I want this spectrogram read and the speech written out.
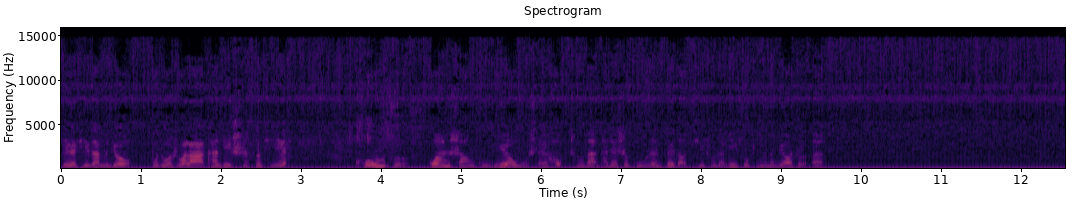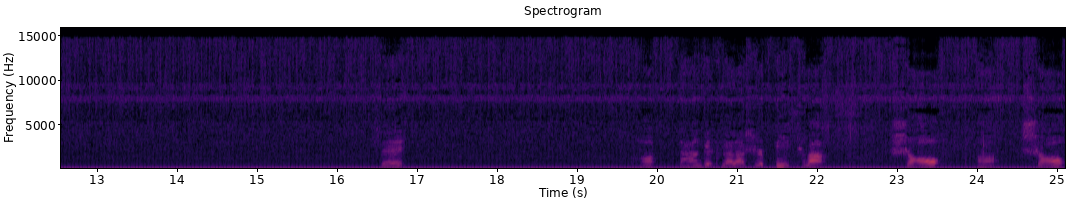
这个题咱们就不多说了啊。看第十四题，孔子观赏古乐舞谁后称赞他这是古人最早提出的艺术评论的标准。谁？好，答案给出来了，是 B 是吧？勺啊，勺。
